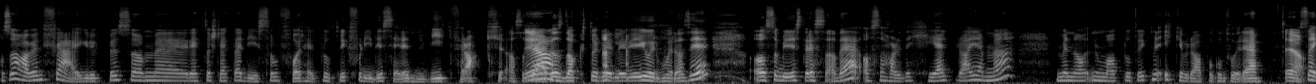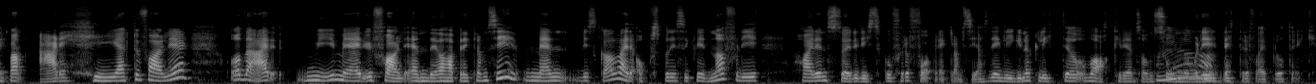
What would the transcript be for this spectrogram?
Og så har vi en fjerde gruppe som eh, rett og slett er de som får høyt blodtrykk fordi de ser en hvit frakk. Altså det er hos doktoren eller jordmora si. Og så blir de stressa av det, og så har de det helt bra hjemme med normalt blodtrykk, men ikke bra på kontoret. Ja. Og så tenker man er det helt ufarlig? Og det er mye mer ufarlig enn det å ha preklamsi. Men vi skal være obs på disse kvinnene fordi har en større risiko for å få preeklamsi. Altså, de ligger nok litt å vaker i en sånn sone ja. hvor de lettere får et blodtrykk.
